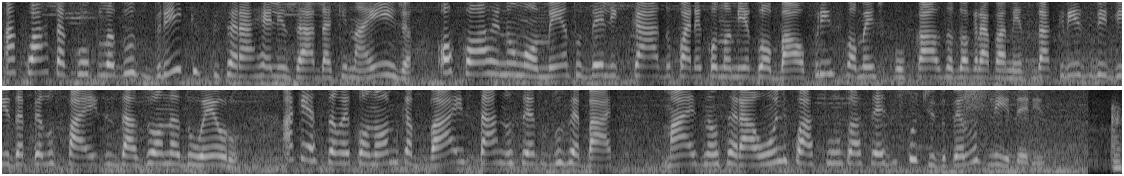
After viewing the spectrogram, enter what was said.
A quarta cúpula dos BRICS, que será realizada aqui na Índia, ocorre num momento delicado para a economia global, principalmente por causa do agravamento da crise vivida pelos países da zona do euro. A questão econômica vai estar no centro dos debates, mas não será o único assunto a ser discutido pelos líderes. A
